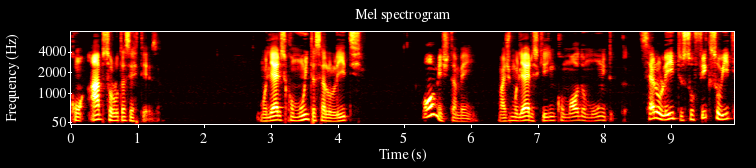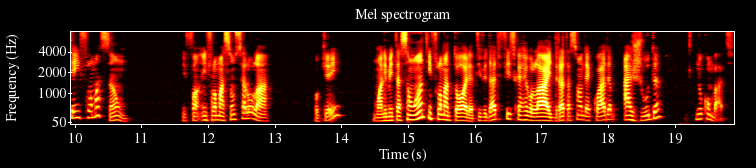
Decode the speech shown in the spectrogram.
com absoluta certeza. Mulheres com muita celulite, homens também, mas mulheres que incomodam muito. Celulite, o sufixo it é inflamação. Inflamação celular. Ok? Uma alimentação anti-inflamatória, atividade física regular, hidratação adequada ajuda no combate,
